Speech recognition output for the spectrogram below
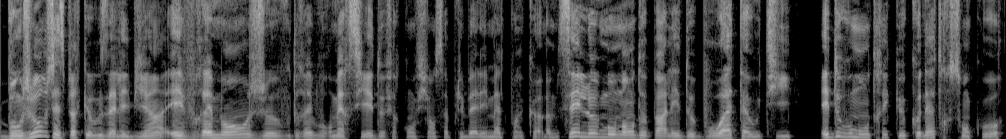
Bonjour, j'espère que vous allez bien et vraiment, je voudrais vous remercier de faire confiance à plusbelleemaths.com. C'est le moment de parler de boîte à outils et de vous montrer que connaître son cours,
